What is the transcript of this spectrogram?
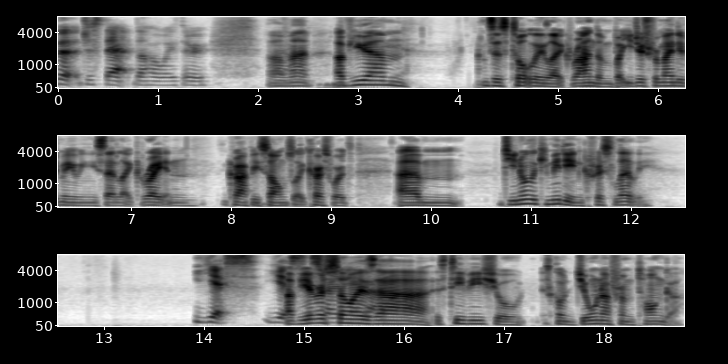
that, just that the whole way through. Oh Um, man, have you um? This is totally like random, but you just reminded me when you said like writing crappy songs like curse words. Um, do you know the comedian Chris Lilley? Yes, yes. have you ever saw his uh his TV show? It's called Jonah from Tonga.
